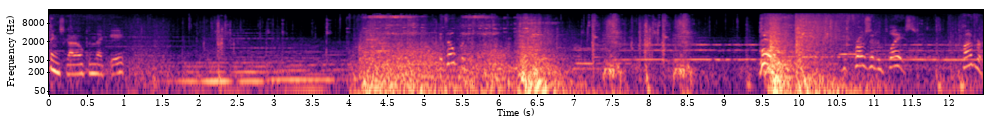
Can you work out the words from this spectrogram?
Something's gotta open that gate. It's open. You froze it in place. Clever.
